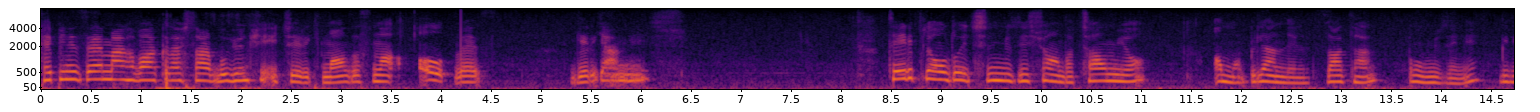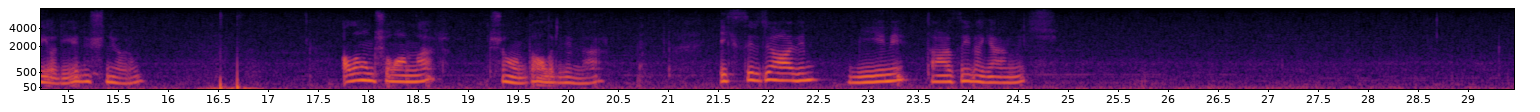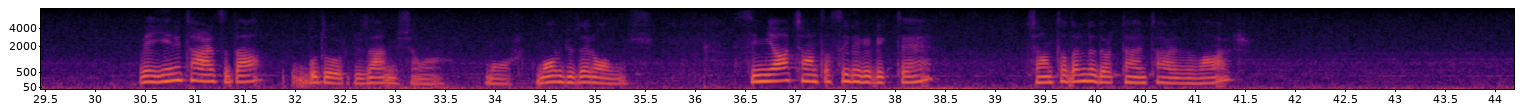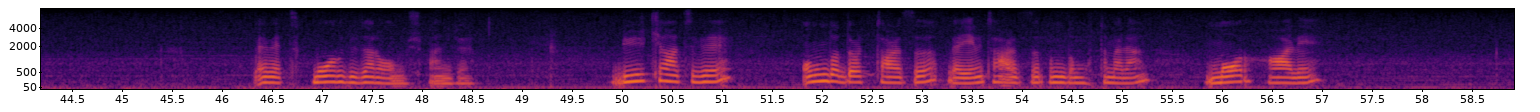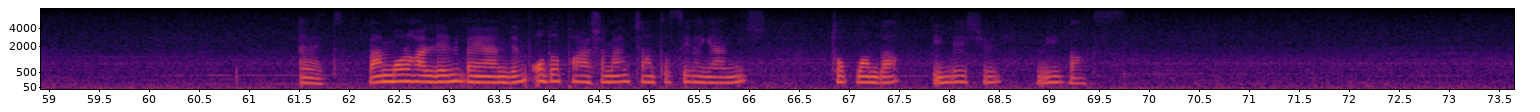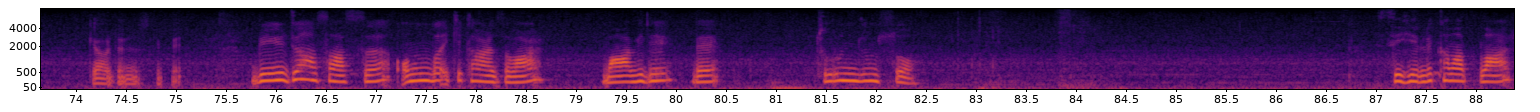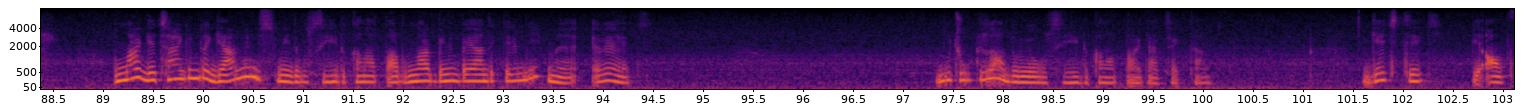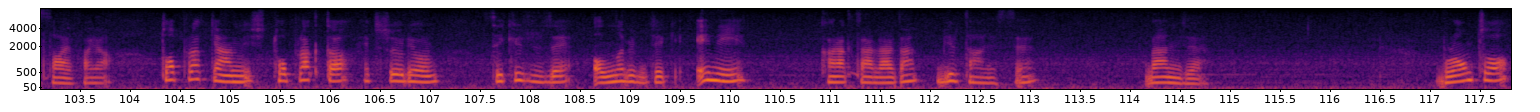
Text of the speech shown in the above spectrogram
Hepinize merhaba arkadaşlar. Bugünkü içerik mağazasına Outlast geri gelmiş. Telifli olduğu için müziği şu anda çalmıyor. Ama bilenlerin zaten bunun müziğini biliyor diye düşünüyorum. Alamamış olanlar şu anda alabilirler. İksirci Halim yeni tarzıyla gelmiş. Ve yeni tarzı da budur. Güzelmiş ama. Mor. Mor güzel olmuş. Simya çantasıyla birlikte çantaların da dört tane tarzı var. Evet. Mor güzel olmuş bence. Büyük katibi onun da dört tarzı ve yeni tarzı bunu da muhtemelen mor hali Evet. Ben mor hallerini beğendim. O da parşömen çantasıyla gelmiş. Toplamda 1500 V-Bucks. Gördüğünüz gibi. Büyücü asası. Onun da iki tarzı var. Mavili ve turuncumsu. Sihirli kanatlar. Bunlar geçen gün de gelmemiş miydi bu sihirli kanatlar? Bunlar benim beğendiklerim değil mi? Evet. Bu çok güzel duruyor bu sihirli kanatlar gerçekten. Geçtik bir alt sayfaya. Toprak gelmiş. Toprak da hep söylüyorum 800'e alınabilecek en iyi karakterlerden bir tanesi. Bence. Bronto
